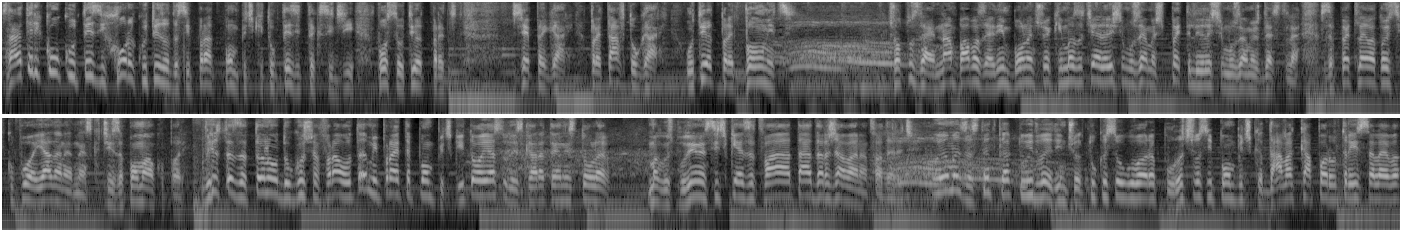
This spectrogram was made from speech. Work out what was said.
Знаете ли колко от тези хора, които идват да си правят помпички тук, тези таксиджи, после отиват пред ЖП гари, пред автогари, отиват пред болници? Защото за една баба, за един болен човек има значение дали ще му вземеш 5 или дали ще му вземеш 10 лева. За 5 лева той си купува ядене днес, че и за по-малко пари. Вие сте затънал до гуша в работа, ми правите помпички. И то е ясно да изкарате едни 100 лева. Ма господине, всички е за това, тая държава е на това да рече. Имаме за след, както идва един човек, тук се оговаря, поръчва си помпичка, дава капар от 30 лева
